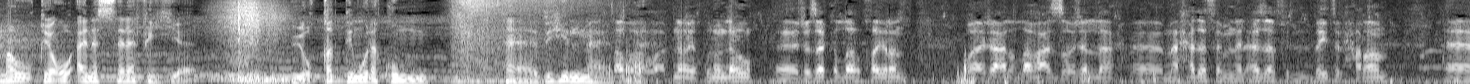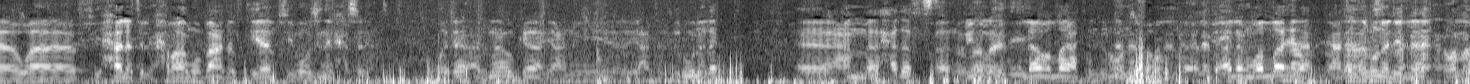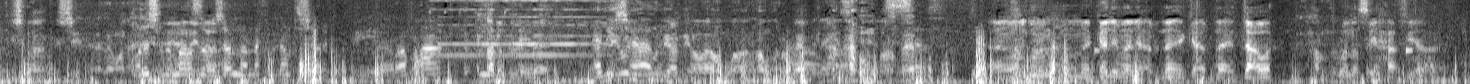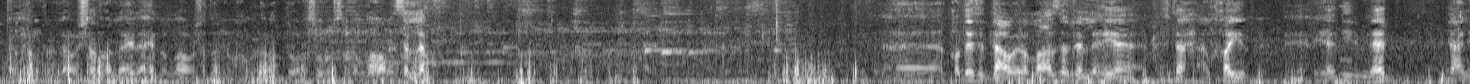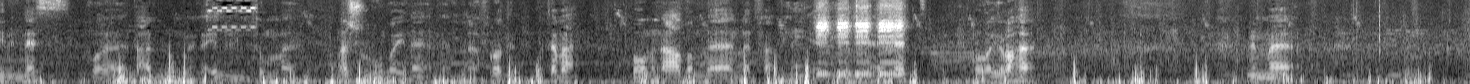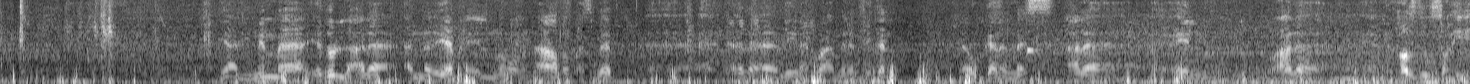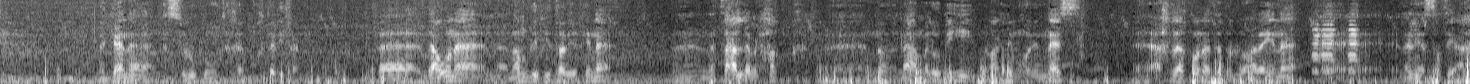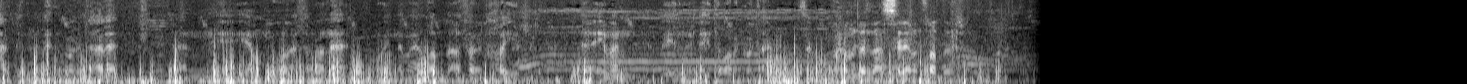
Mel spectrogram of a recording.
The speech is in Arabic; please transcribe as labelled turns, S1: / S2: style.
S1: موقع أنا السلفي. يقدم لكم هذه المادة.
S2: طبعا وأبنائه يقولون له آه، جزاك الله خيرا وجعل الله عز وجل آه، ما حدث من الأذى في البيت الحرام آه، وفي حالة الإحرام وبعد القيام في موازين الحسنات. وجاء أبناؤك يعني يعتذرون لك. آه، عما حدث فنريد لا والله يعتذرون ألم والله لا يعتذرون لله.
S3: والله فيش فيش
S4: ونشهد الله عز وجل انكم لم تشاركوا في رفعة إلا بالخير. هذه
S3: يقول
S4: الشهاده
S3: يعني هم هم ارباب هم ارباب
S2: أنا أريد منكم كلمة لأبنائك أبناء الدعوة.
S3: الحمد لله.
S2: ونصيحة في
S3: الحمد لله وأشهد أن لا إله إلا الله وأشهد أن محمدا عبده ورسوله صلى الله عليه وسلم. قضية الدعوة إلى الله عز وجل هي مفتاح الخير في هذه البلاد تعليم الناس وتعلم العلم ثم نشره بين أفراد المجتمع. هو من أعظم ما ندفع به هذه الآلات وغيرها. مما يعني مما يدل على أن غياب العلم هو من أعظم أسباب آه، هذا- هذه الأنواع من الفتن. كان الناس على علم وعلى يعني قصد صحيح لكان السلوك مختلفا. فدعونا نمضي في طريقنا آه، نتعلم الحق آه، نعمل به نعلمه للناس. آه، أخلاقنا تدل علينا لن يستطيع أحد بإذن الله تبارك وتعالى أن يمحو أثرنا وإنما يظل أثر الخير دائما بإذن الله تبارك وتعالى.
S2: الحمد لله على السلامة.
